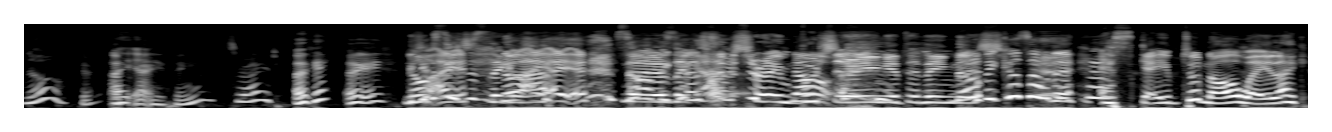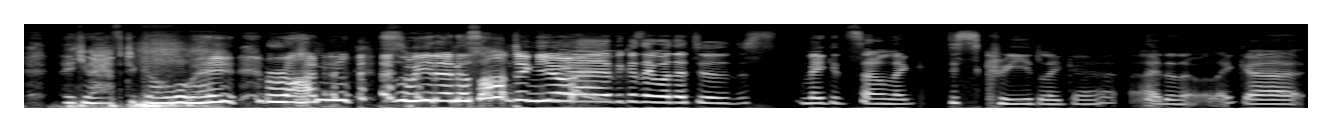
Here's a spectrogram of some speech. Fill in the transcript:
No, Fjord? I, I think it's right. okay okay No, Because I, just, like, no, laugh. I, I, no, I like, because- I'm sure I'm no. butchering it in English. No, because of the escape to Norway. Like, you have to go away, run. Sweden is haunting you. yeah, because I wanted to make it sound like discreet, like a I don't know, like a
